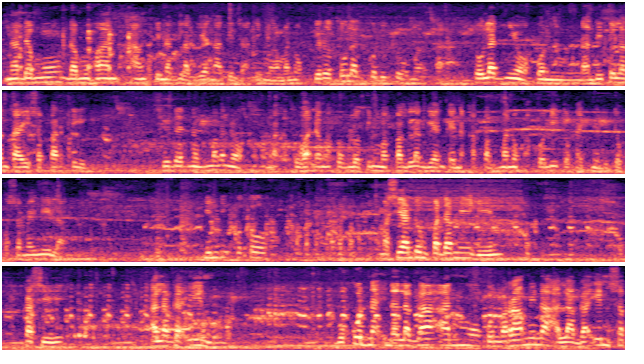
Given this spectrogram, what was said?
na damo damuhan ang pinaglagyan natin sa ating mga manok. Pero tulad ko dito sa, tulad nyo kung nandito lang tayo sa party siyudad ng manok nakakuha lang ako gloting mapaglagyan kaya nakapagmanok ako dito kahit nandito ko sa Maynila. Hindi ko to masyadong padamihin kasi alagain. Bukod na inalagaan mo kung marami na alagain sa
